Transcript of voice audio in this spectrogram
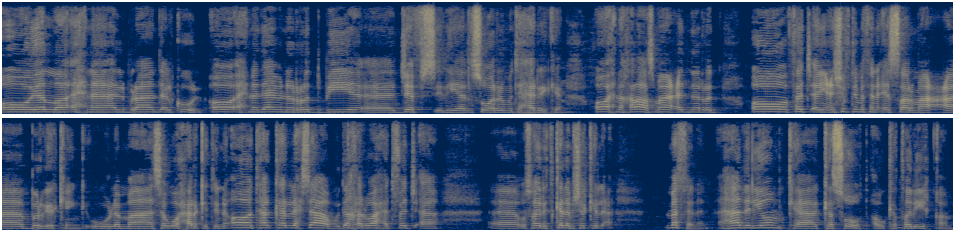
أوه يلا إحنا ال brand ال cool. أوه إحنا دائما نرد ب GIFs اللي هي الصور المتحركة. أوه إحنا خلاص ما عدنا نرد. أوه فجأة يعني شفتي مثلا إيش صار مع آه، برجر كينج ولما سووا حركة إنه أوه تهكر الحساب. ودخل واحد فجأة آه وصار يتكلم بشكل مثلا هذا اليوم ك- كصوت أو كطريقة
